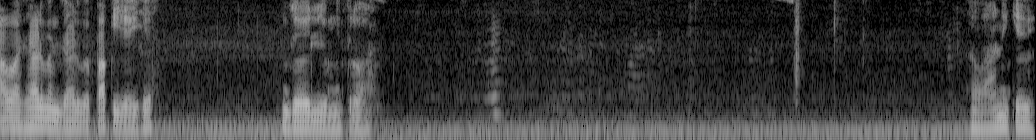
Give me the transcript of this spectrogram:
આવા ઝાડવે ને ઝાડવે પાકી જાય છે જોઈ લ્યો મિત્રો. હવે આની કેવી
